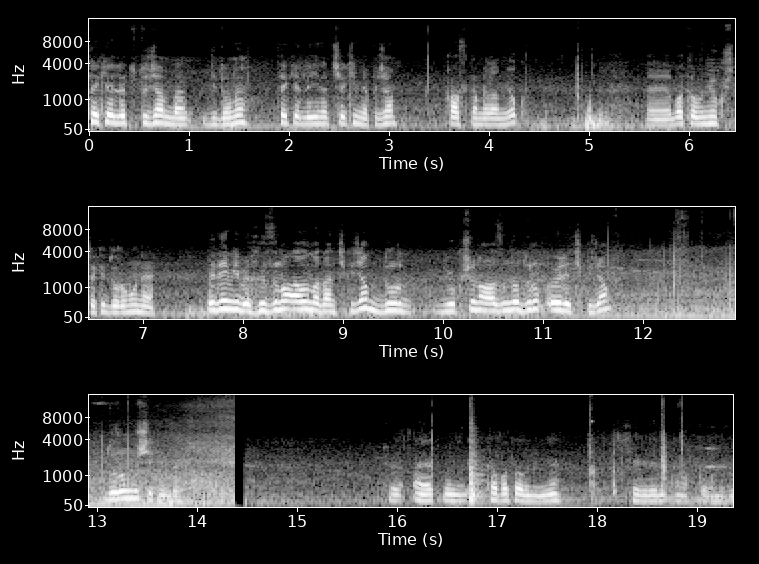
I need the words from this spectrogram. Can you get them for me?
tek elle tutacağım ben gidonu. Tek elle yine çekim yapacağım. Kas kameram yok. Ee, bakalım yokuştaki durumu ne. Dediğim gibi hızımı almadan çıkacağım. Dur, yokuşun ağzında durup öyle çıkacağım. Durum bu şekilde. Şöyle ayaklarımızı kapatalım yine. Çevirelim anahtarımızı.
